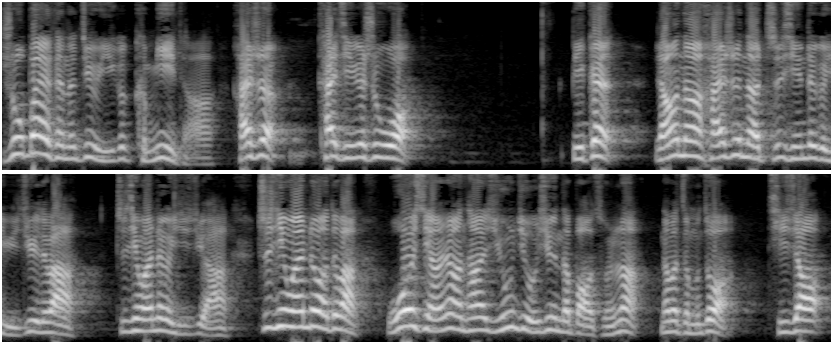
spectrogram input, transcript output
roll back 呢，就有一个 commit 啊，还是开启一个事物 begin，然后呢，还是呢执行这个语句，对吧？执行完这个语句啊，执行完之后，对吧？我想让它永久性的保存了，那么怎么做？提交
